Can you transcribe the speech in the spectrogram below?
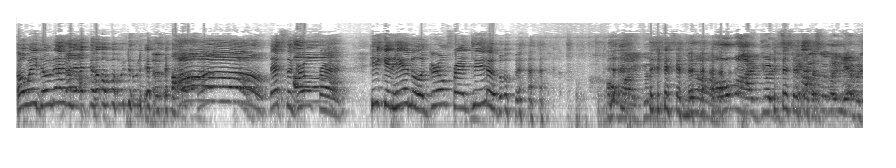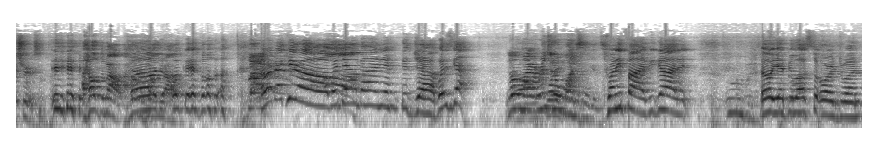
Oh wait, don't add that. No, oh, don't add that. Oh! oh, that's the girlfriend. Oh! He can handle a girlfriend too. Oh my goodness. No. Oh my goodness. You guys look like amateurs. I helped them out. I helped them Oh, uh, out. okay, hold on. All right, back here. Oh, went down behind you. Good job. What he's got? No, my Oh, original 25 one. seconds. 25. You got it. Oh, yep, you lost the orange one.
